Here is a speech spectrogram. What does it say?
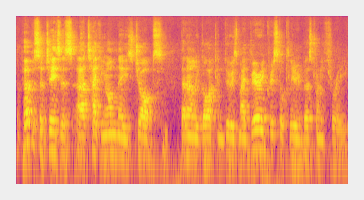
The purpose of Jesus uh, taking on these jobs that only God can do is made very crystal clear in verse 23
